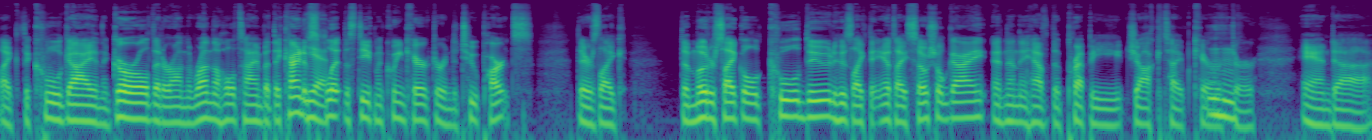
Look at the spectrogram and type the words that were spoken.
like the cool guy and the girl that are on the run the whole time, but they kind of Yeah. split the Steve McQueen character into two parts. There's like the motorcycle cool dude who's like the antisocial guy, and then they have the preppy jock type character, and uh,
